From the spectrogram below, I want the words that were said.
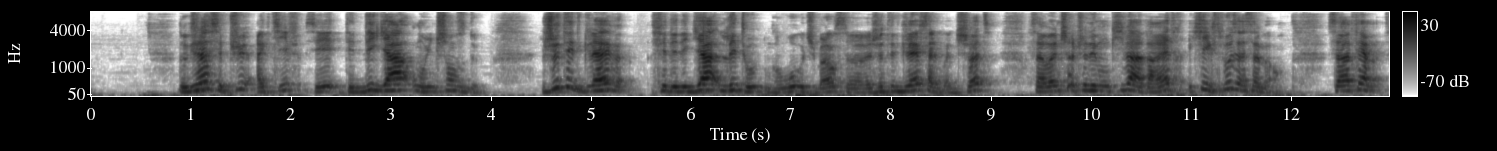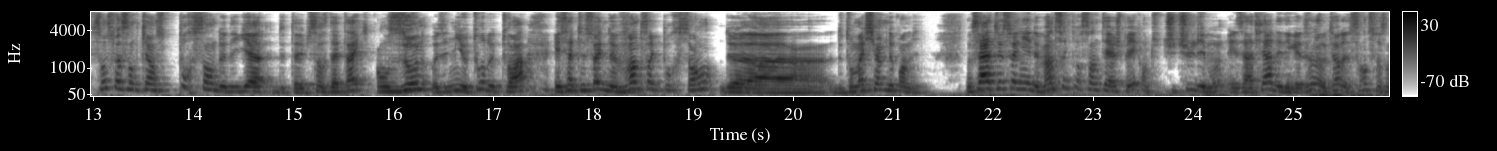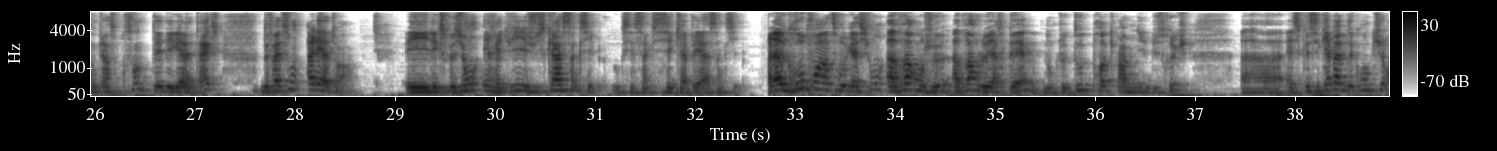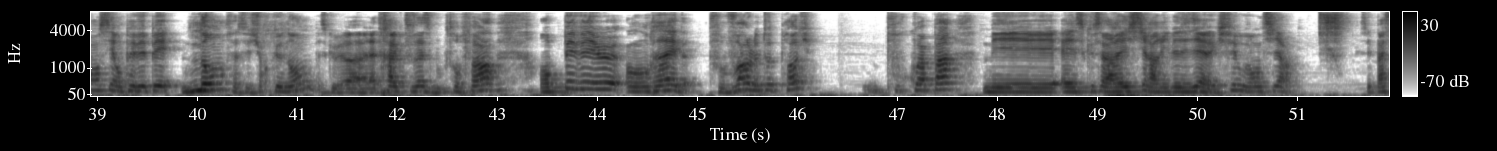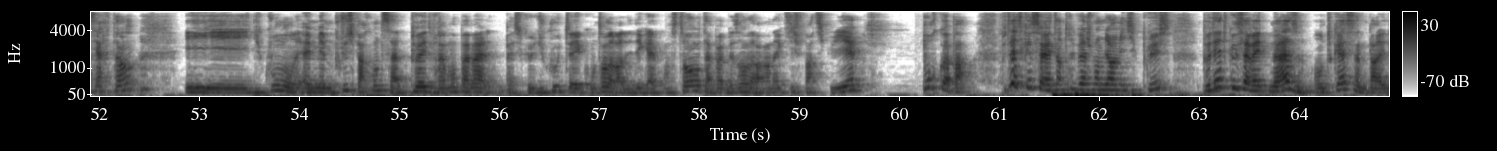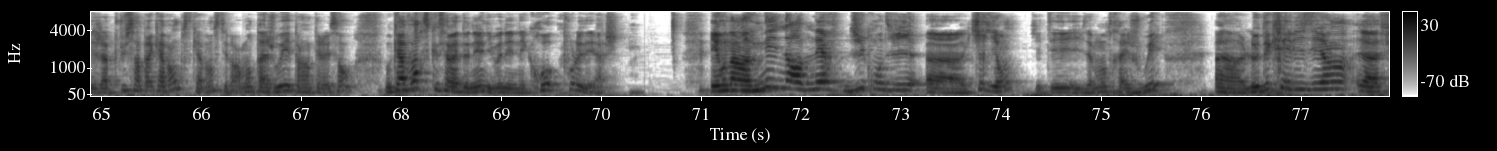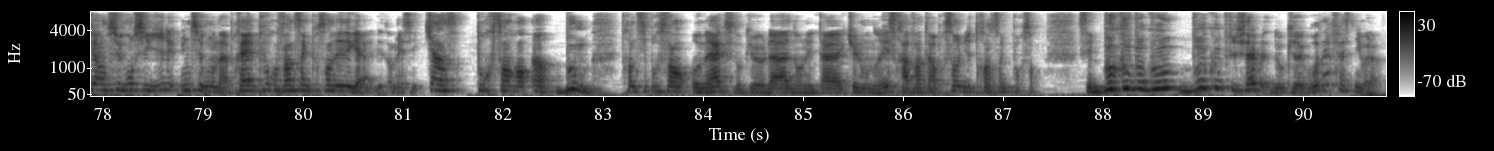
Donc déjà, c'est plus actif, c'est tes dégâts ont une chance de. Jeter de glaive fait des dégâts létaux. Donc en gros, tu balances euh, jeter de glaive, ça le one-shot. Ça one-shot le démon qui va apparaître et qui explose à sa mort. Ça va faire 175% de dégâts de ta puissance d'attaque en zone aux ennemis autour de toi. Et ça te soigne de 25% de, euh, de ton maximum de points de vie. Donc ça va te soigner de 25% de tes HP quand tu, tues le démon. Et ça va faire des dégâts de zone à hauteur de 175% de tes dégâts d'attaque de façon aléatoire. Et l'explosion est réduite jusqu'à 5 cibles. Donc c'est 5 c'est capé à 5 cibles. Voilà, gros point d'interrogation, avoir en jeu, avoir le RPM, donc le taux de proc par minute du truc. Euh, Est-ce que c'est capable de concurrencer en PVP Non, ça c'est sûr que non, parce que euh, la track, tout ça, c'est beaucoup trop fort. En PVE, en raid, faut voir le taux de proc. Pourquoi pas Mais est-ce que ça va réussir à rivaliser avec Fée ou Ventir? C'est pas certain. Et du coup, même plus, par contre, ça peut être vraiment pas mal. Parce que du coup, t'es content d'avoir des dégâts constants, t'as pas besoin d'avoir un actif particulier pourquoi pas Peut-être que ça va être un truc vachement bien en Mythique Plus, peut-être que ça va être naze, en tout cas ça me paraît déjà plus sympa qu'avant, parce qu'avant c'était vraiment pas joué et pas intéressant. Donc à voir ce que ça va donner au niveau des nécros pour le DH. Et on a un énorme nerf du conduit euh, Kyrian, qui était évidemment très joué, euh, le décret élyséen a fait un second sigil une seconde après pour 25% des dégâts. Désormais c'est 15% rang 1, boum 36% au max, donc euh, là dans l'état actuel où on en est, sera 21% au lieu de 35%. C'est beaucoup beaucoup beaucoup plus faible, donc euh, gros nerf à ce niveau-là.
